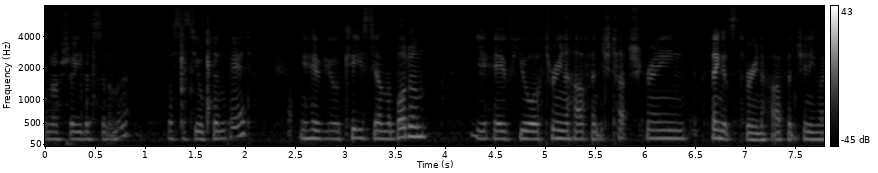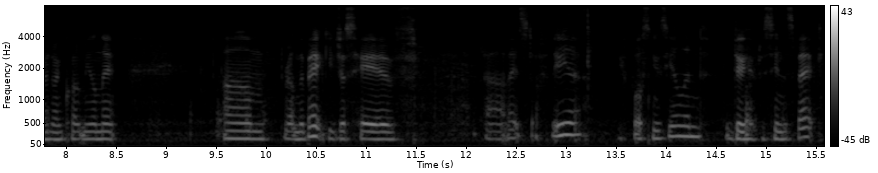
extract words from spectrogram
and I'll show you this in a minute. This is your pin pad. You have your keys down the bottom. You have your 3.5 inch touchscreen. I think it's 3.5 inch anyway, don't quote me on that. Um, around the back you just have uh, that stuff there. EFTPOS New Zealand. We do have to send this back.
